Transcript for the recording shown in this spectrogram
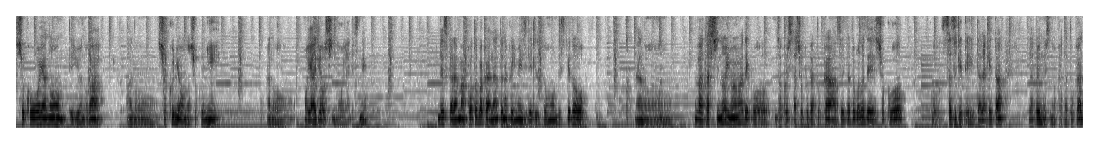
食親の恩っていうのは、あの、食尿の食に、あの、親両親の親ですね。ですから、まあ、言葉からなんとなくイメージできると思うんですけど、あの、私の今までこう、属した職場とか、そういったところで職をこう授けていただけた雇い主の方とか、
